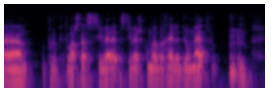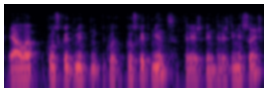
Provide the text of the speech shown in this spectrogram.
Uh, porque lá está, se, tiver, se tiveres com uma barreira de um metro, ela, consequentemente, consequentemente três, em três dimensões,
